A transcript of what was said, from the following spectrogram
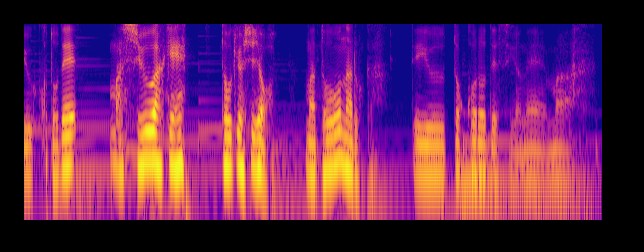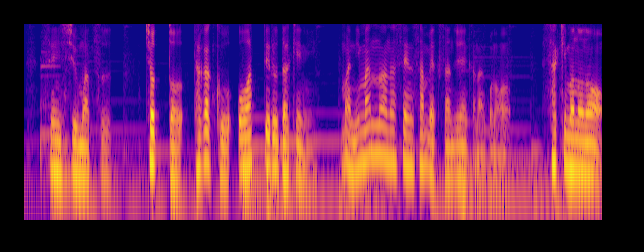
いうことで、まあ、週明け、東京市場、まあ、どうなるかっていうところですよね。まあ、先週末、ちょっと高く終わってるだけに、まあ、2万7330円かな、この先物の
